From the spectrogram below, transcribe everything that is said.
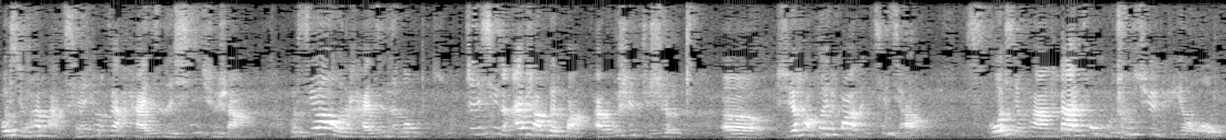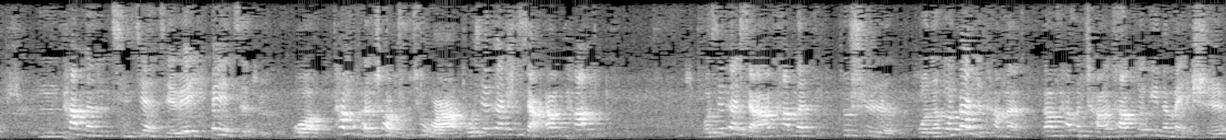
我喜欢把钱用在孩子的兴趣上。我希望我的孩子能够真心的爱上绘画，而不是只是呃学好绘画的技巧。我喜欢带父母出去旅游，嗯，他们勤俭节约一辈子，我他们很少出去玩。我现在是想让他们，我现在想让他们就是我能够带着他们，让他们尝一尝各地的美食，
